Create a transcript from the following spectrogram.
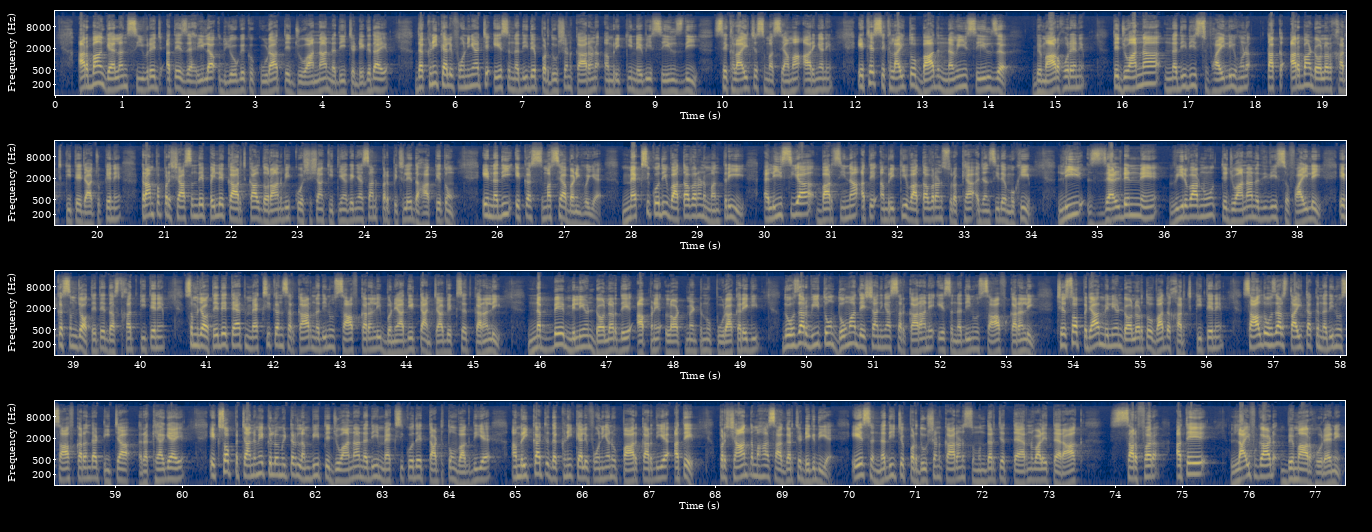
ਅਰਬਾਂ ਗੈਲਨ ਸੀਵਰੇਜ ਅਤੇ ਜ਼ਹਿਰੀਲਾ ਉਦਯੋਗਿਕ ਕੂੜਾ ਤੇ ਜੁਆਨਾ ਨਦੀ 'ਚ ਡਿੱਗਦਾ ਏ। ਦੱਖਣੀ ਕੈਲੀਫੋਰਨੀਆ 'ਚ ਇਸ ਨਦੀ ਦੇ ਪ੍ਰਦੂਸ਼ਣ ਕਾਰਨ ਅਮਰੀਕੀ ਨੇਵੀ ਸੀਲਜ਼ ਦੀ ਸਿਖਲਾਈ 'ਚ ਸਮੱਸਿਆਵਾਂ ਆ ਰਹੀਆਂ ਨੇ। ਇੱਥੇ ਸਿਖਲਾਈ ਤੋਂ ਬਾਅਦ ਨਵੀਂ ਸੀਲਜ਼ ਬਿਮਾਰ ਹੋ ਰਹੇ ਨੇ ਤੇ ਜੁਆਨਾ ਨਦੀ ਦੀ ਸਫ਼ਾਈ ਲਈ ਹੁਣ ਤੱਕ ਅਰਬਾਂ ਡਾਲਰ ਖਰਚ ਕੀਤੇ ਜਾ ਚੁੱਕੇ ਨੇ। ਟਰੰਪ ਪ੍ਰਸ਼ਾਸਨ ਦੇ ਪਹਿਲੇ ਕਾਰਜਕਾਲ ਦੌਰਾਨ ਵੀ ਕੋਸ਼ਿਸ਼ਾਂ ਕੀਤੀਆਂ ਗਈਆਂ ਸਨ, ਪਰ ਪਿਛਲੇ ਦਹਾਕੇ ਤੋਂ ਇਹ ਨਦੀ ਇੱਕ ਸਮੱਸਿਆ ਬਣੀ ਹੋਈ ਹੈ। ਮੈਕਸੀਕੋ ਦੀ ਵਾਤਾਵਰਣ ਮੰਤਰੀ ਐਲੀਸੀਆ ਬਾਰਸੀਨਾ ਅਤੇ ਅਮਰੀਕੀ ਵਾਤਾਵਰਣ ਸੁਰੱਖਿਆ ਏਜੰਸੀ ਦੇ ਮੁਖੀ ਲੀ ਜ਼ੈਲਡਨ ਨੇ ਵੀਰਵਾਰ ਨੂੰ ਤਿਜਵਾਨਾ ਨਦੀ ਦੀ ਸਫ਼ਾਈ ਲਈ ਇੱਕ ਸਮਝੌਤੇ ਤੇ ਦਸਤਖਤ ਕੀਤੇ ਨੇ। ਸਮਝੌਤੇ ਦੇ ਤਹਿਤ ਮੈਕਸੀਕਨ ਸਰਕਾਰ ਨਦੀ ਨੂੰ ਸਾਫ਼ ਕਰਨ ਲਈ ਬੁਨਿਆਦੀ ਢਾਂਚਾ ਵਿਕਸਿਤ ਕਰਨ ਲਈ 90 ਮਿਲੀਅਨ ਡਾਲਰ ਦੇ ਆਪਣੇ ਅਲਾਟਮੈਂਟ ਨੂੰ ਪੂਰਾ ਕਰੇਗੀ। 2020 ਤੋਂ ਦੋਵਾਂ ਦੇਸ਼ਾਂ ਦੀਆਂ ਸਰਕਾਰਾਂ ਨੇ ਇਸ ਨਦੀ ਨੂੰ ਸਾਫ਼ ਕਰਨ ਲਈ 650 ਮਿਲੀਅਨ ਡਾਲਰ ਤੋਂ ਵੱਧ ਖਰਚ ਕੀਤੇ ਨੇ। ਸਾਲ 2027 ਤੱਕ ਨਦੀ ਨੂੰ ਸਾਫ਼ ਕਰਨ ਦਾ ਟੀਚਾ ਰੱਖਿਆ ਗਿਆ ਹੈ 195 ਕਿਲੋਮੀਟਰ ਲੰਬੀ ਤਿਜੁਆਨਾ ਨਦੀ ਮੈਕਸੀਕੋ ਦੇ ਤੱਟ ਤੋਂ ਵਗਦੀ ਹੈ। ਅਮਰੀਕਾ 'ਚ ਦੱਖਣੀ ਕੈਲੀਫੋਰਨੀਆ ਨੂੰ ਪਾਰ ਕਰਦੀ ਹੈ ਅਤੇ ਪ੍ਰਸ਼ਾਂਤ ਮਹਾਸਾਗਰ 'ਚ ਡਿੱਗਦੀ ਹੈ। ਇਸ ਨਦੀ 'ਚ ਪ੍ਰਦੂਸ਼ਣ ਕਾਰਨ ਸਮੁੰਦਰ 'ਚ ਤੈਰਨ ਵਾਲੇ ਤੈਰਾਕ, ਸਰਫਰ ਅਤੇ ਲਾਈਫਗਾਰਡ ਬਿਮਾਰ ਹੋ ਰਹੇ ਨੇ।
